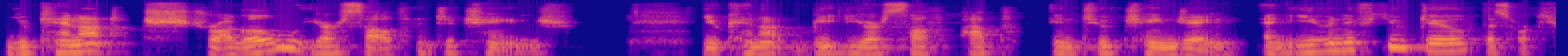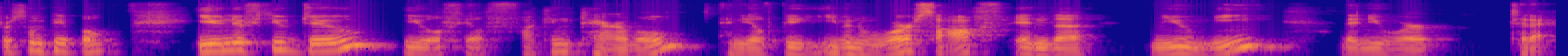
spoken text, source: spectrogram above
You cannot struggle yourself into change. You cannot beat yourself up into changing. And even if you do, this works for some people, even if you do, you will feel fucking terrible and you'll be even worse off in the new me than you were today.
